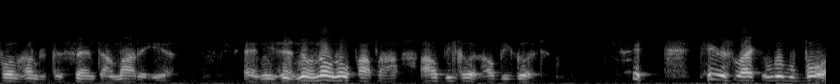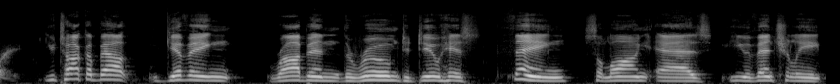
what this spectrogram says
full 100%, I'm out of here. And he said, No, no, no, Papa, I'll be good, I'll be good. he was like a little boy. You talk about giving Robin the room to do his thing so long as you eventually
